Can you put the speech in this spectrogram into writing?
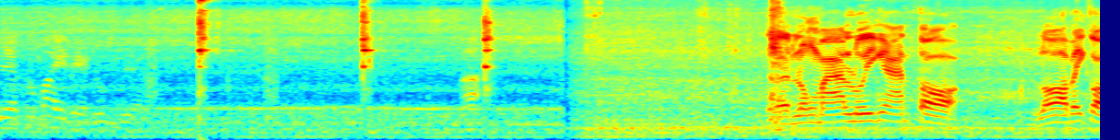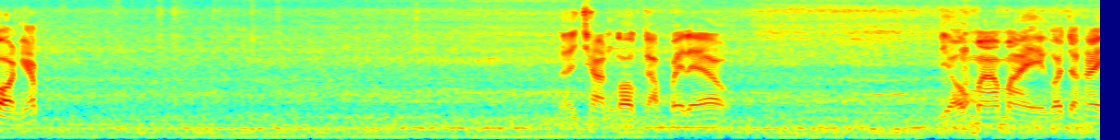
เบียก็ไหวเลยลุงเบียเดินลงมาลุยงานต่อ รอไปก่อนครับนายช่างก็กลับไปแล้ว เดี๋ยวมาใหม่ก็จะให้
